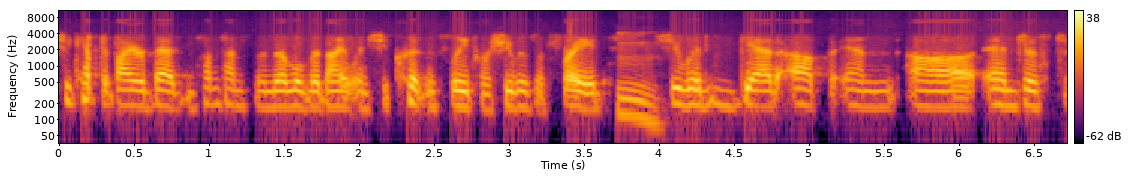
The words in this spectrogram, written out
she kept it by her bed, and sometimes in the middle of the night when she couldn't sleep or she was afraid, mm. she would get up and uh, and just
